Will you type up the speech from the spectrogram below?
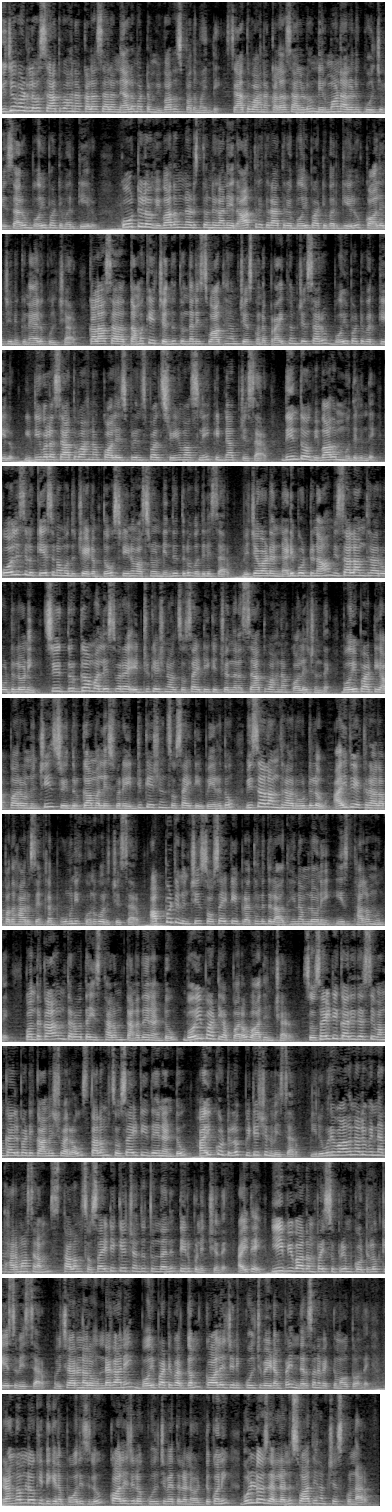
విజయవాడలో శాతవాహన కళాశాల నేలమట్టం వివాదాస్పదమైంది. శాతవాహన కళాశాలలో నిర్మాణాలను కూల్చివేశారు బోయపాటి వర్గీయులు. కోర్టులో వివాదం నడుస్తుండగానే రాత్రికి రాత్రే బోయపాటి వర్గీయులు కాలేజీనికి నేల కూల్చారు. కళాశాల తమకే చెందుతుందని స్వాధీనం చేసుకునే ప్రయత్నం చేశారు బోయపాటి వర్గీయులు. ఇటీవల శాతవాహన కాలేజ్ ప్రిన్సిపల్ శ్రీనివాస్ని కిడ్నాప్ చేశారు. దీంతో వివాదం ముదిరింది. పోలీసులు కేసు నమోదు చేయడంతో శ్రీనివాస్ను నిందితులు వదిలేశారు. విజయవాడ నడిబొడ్డున విశాలాంధ్ర రోడ్డులోని శ్రీ దుర్గా మల్లేశ్వర ఎడ్యుకేషనల్ సొసైటీకి చెందిన శాతవాహన కాలేజ్ ఉంది బోయపాటి అప్పారావు నుంచి శ్రీ దుర్గా మల్లేశ్వర ఎడ్యుకేషన్ సొసైటీ పేరుతో విశాలాంధ్ర రోడ్డులో ఐదు ఎకరాల పదహారు సెంట్ల భూమిని కొనుగోలు చేశారు. అప్పటి నుంచి సొసైటీ ప్రతినిధుల అధీనంలోనే ఈ స్థలం ఉంది. కొంతకాలం తర్వాత ఈ స్థలం తనదేనంటూ బోయపాటి అప్పారావు వాదించాడు. సొసైటీ కార్యదర్శి వంకాయలపాటి కామేశ్వరరావు స్థలం సొసైటీదేనంటూ హైకోర్టులో పిటిషన్ వేశారు. ఇరువురి వాదనలు విన్న ధర్మాసనం స్థలం సొసైటీకే చెందుతుందని తీర్పునిచ్చింది. అయితే ఈ వివాదంపై సుప్రీంకోర్టులో కేసు వేశారు. విచారణలో ఉండగానే బోయపాటి వర్గం కాలేజీని కూల్చివేయడంపై నిరసన వ్యక్తమవుతోంది. రంగంలోకి దిగిన పోలీసులు కాలేజీలో అడ్డుకొని బుల్డోజర్లను స్వాధీనం చేసుకున్నారు.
